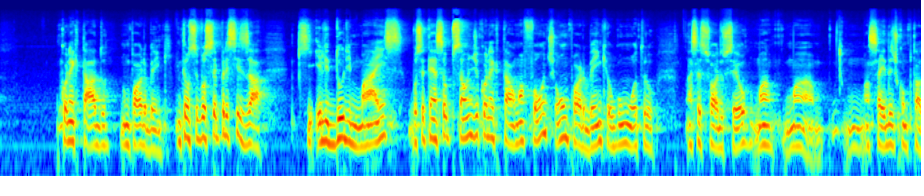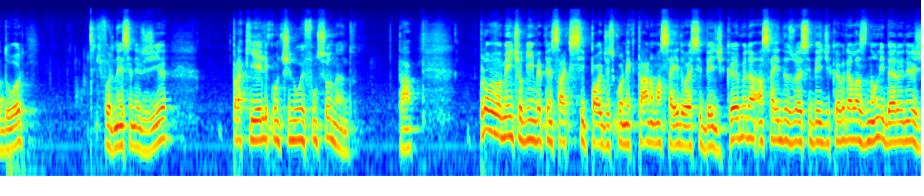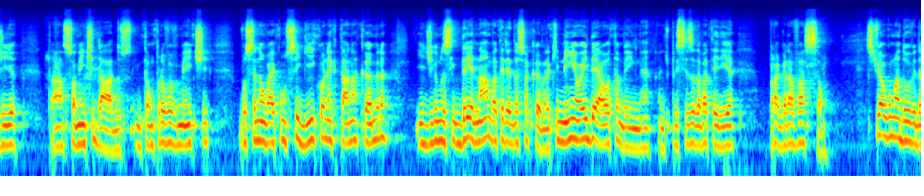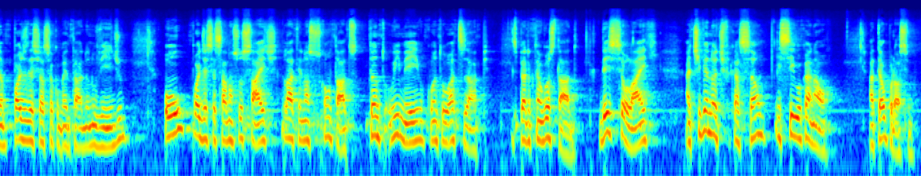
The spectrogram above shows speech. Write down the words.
conectado num power bank. Então, se você precisar que ele dure mais, você tem essa opção de conectar uma fonte ou um power bank, algum outro acessório seu, uma, uma, uma saída de computador que forneça energia para que ele continue funcionando, tá? Provavelmente alguém vai pensar que se pode conectar numa saída USB de câmera, as saídas USB de câmera elas não liberam energia, tá? somente dados. Então provavelmente você não vai conseguir conectar na câmera e, digamos assim, drenar a bateria da sua câmera, que nem é o ideal também, né? A gente precisa da bateria para gravação. Se tiver alguma dúvida, pode deixar seu comentário no vídeo ou pode acessar nosso site, lá tem nossos contatos, tanto o e-mail quanto o WhatsApp. Espero que tenham gostado. Deixe seu like, ative a notificação e siga o canal. Até o próximo.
